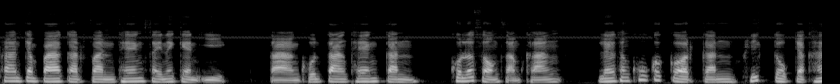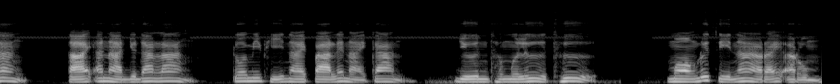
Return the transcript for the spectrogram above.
พรานจำปากัดฟันแทงใส่นายแก่นอีก ต่างคนต่างแทงกัน คนละสองสามครั้ง แล้วทั้งคู่ก็กอดกันพลิกตกจากห้าง ตายอนาถอยู่ด้านล่าง โดยมีผีนายปาและนายก้าน ยืนทะมือลือทื่อ มองด้วยสีหน้าไร้อารมณ์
